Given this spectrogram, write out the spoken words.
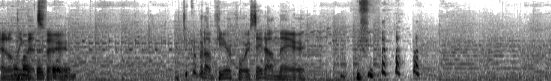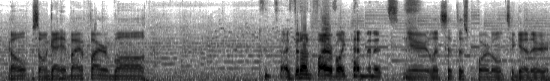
I don't think that's fair. What you coming up here for? Stay down there. oh, someone got hit by a fireball. I've been on fire for like 10 minutes. Here, let's hit this portal together.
